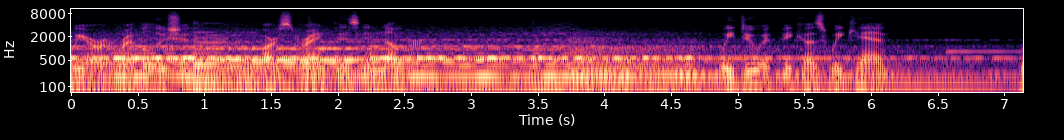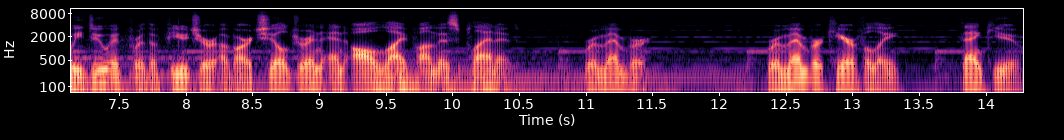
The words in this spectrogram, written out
We are a revolution, our strength is in number. We do it because we can. We do it for the future of our children and all life on this planet. Remember. Remember carefully, thank you.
